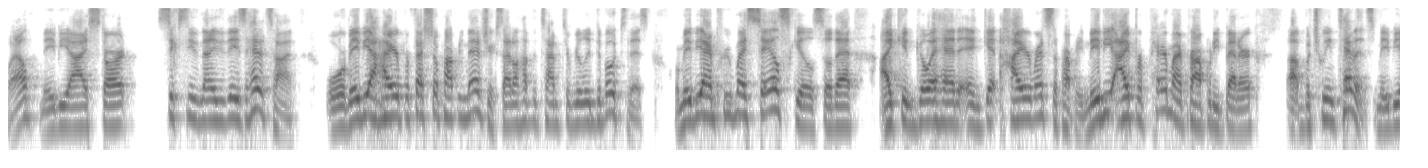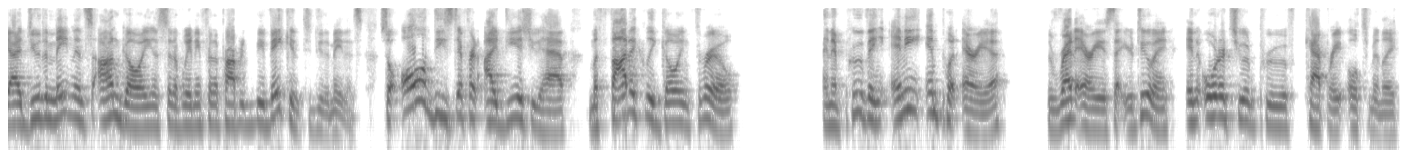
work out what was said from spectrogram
Well, maybe I start 60 to 90 days ahead of time. Or maybe I hire a professional property manager because I don't have the time to really devote to this. Or maybe I improve my sales skills so that I can go ahead and get higher rents to the property. Maybe I prepare my property better uh, between tenants. Maybe I do the maintenance ongoing instead of waiting for the property to be vacant to do the maintenance. So all of these different ideas you have methodically going through and improving any input area, the red areas that you're doing, in order to improve cap rate ultimately,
